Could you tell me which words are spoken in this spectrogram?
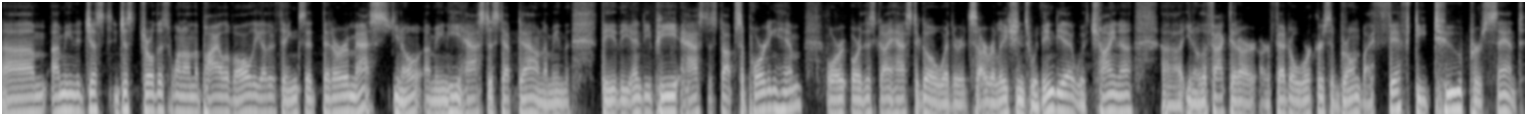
Um, I mean, it just just throw this one on the pile of all the other things that that are a mess. You know, I mean, he has to step down. I mean, the the NDP has to stop supporting him, or or this guy has to go. Whether it's our relations with India, with China, uh, you know, the fact that our our federal workers have grown by 52%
